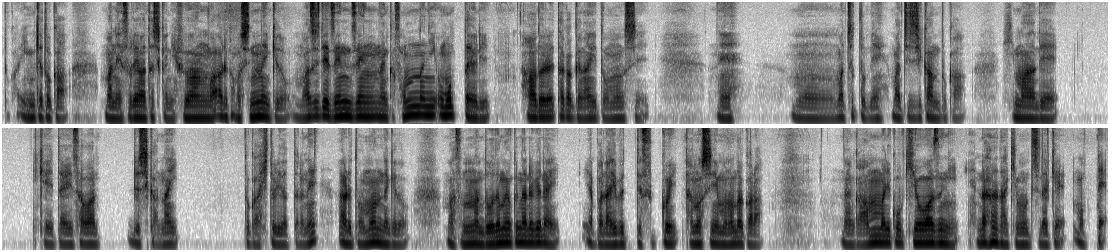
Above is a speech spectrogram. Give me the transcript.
とか陰キャとかまあねそれは確かに不安はあるかもしんないけどマジで全然なんかそんなに思ったよりハードル高くないと思うしね。もうまあちょっとね待ち時間とか暇で携帯触るしかないとか一人だったらねあると思うんだけどまあそんなんどうでもよくなるぐらいやっぱライブってすっごい楽しいものだからなんかあんまりこう気負わずにラフな気持ちだけ持って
